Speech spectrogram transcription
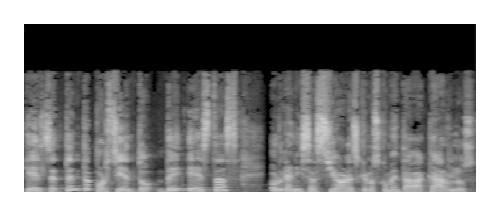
que el 70% de estas organizaciones que nos comentaba Carlos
